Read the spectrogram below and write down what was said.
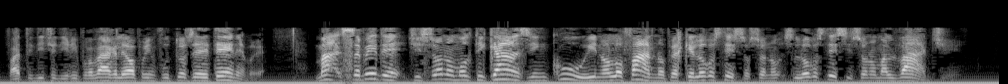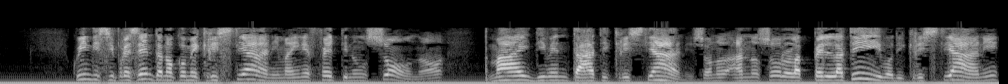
Infatti dice di riprovare le opere infruttuose delle tenebre. Ma sapete, ci sono molti casi in cui non lo fanno perché loro, sono, loro stessi sono malvagi quindi si presentano come cristiani, ma in effetti non sono mai diventati cristiani, sono, hanno solo l'appellativo di cristiani,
